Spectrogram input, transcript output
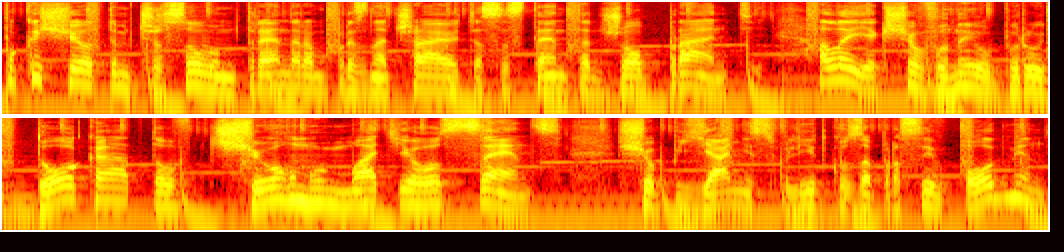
Поки що тимчасовим тренером призначають асистента Джо Пранті, але якщо вони оберуть Дока, то в чому мать його сенс, щоб Яніс влітку запросив обмін?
